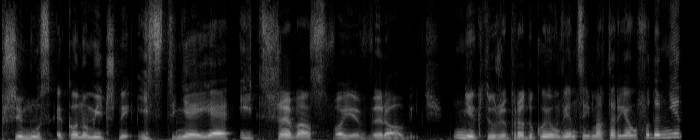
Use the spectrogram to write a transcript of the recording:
przymus ekonomiczny istnieje i trzeba swoje wyrobić. Niektórzy produkują więcej materiałów ode mnie,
